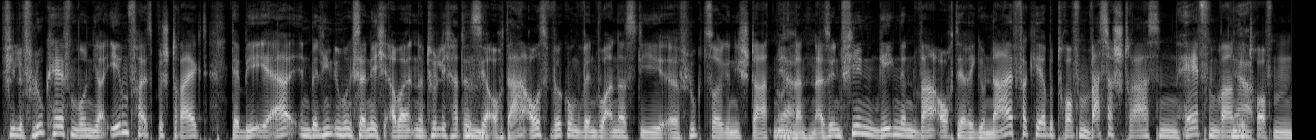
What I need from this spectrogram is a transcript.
Viele Flughäfen wurden ja ebenfalls bestreikt. Der BER in Berlin übrigens ja nicht, aber natürlich hatte es hm. ja auch da Auswirkungen, wenn woanders die äh, Flugzeuge nicht starten ja. und landen. Also in vielen Gegenden war auch der Regionalverkehr betroffen, Wasserstraßen, Häfen waren ja. betroffen.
